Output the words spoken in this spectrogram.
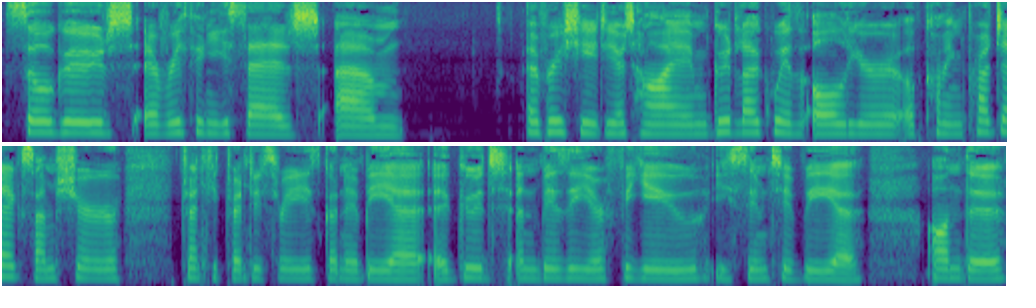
So good. Everything you said. Um, appreciate your time. Good luck with all your upcoming projects. I'm sure 2023 is going to be a, a good and busy year for you. You seem to be uh, on the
